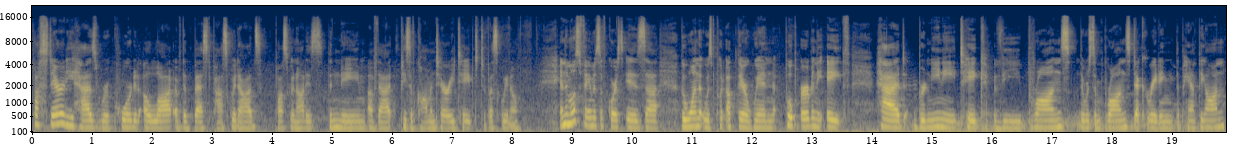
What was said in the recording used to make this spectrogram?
posterity has recorded a lot of the best pasquinades. Pasquinade is the name of that piece of commentary taped to pasquino. And the most famous of course is uh, the one that was put up there when pope urban VIII had Bernini take the bronze, there was some bronze decorating the Pantheon,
